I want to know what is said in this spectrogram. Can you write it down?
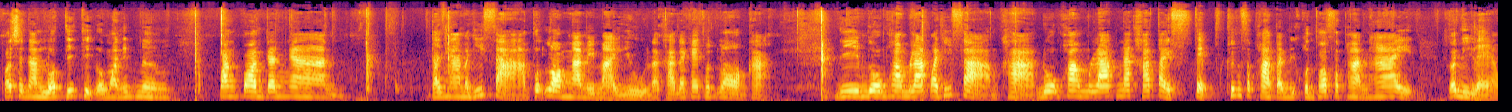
เพราะฉะนั้นลดทิฐิลงมานิดนึงปังปอนการงาน การงานมาที่สามทดลองงานใหม่ๆอยู่นะคะ ได้แค่ทดลองค่ะ ดีมดวงความรักมาที่สามค่ะดวงความรักนะคะไต่สเต็ปขึ้นสะพานไปมีคนทอดสะพานให้ ก็ดีแล้ว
